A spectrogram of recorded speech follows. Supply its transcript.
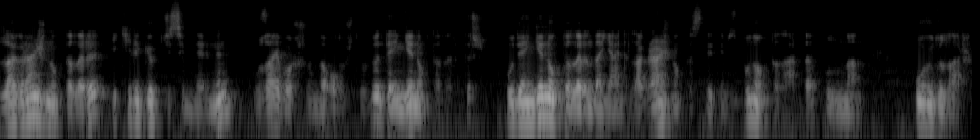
Lagrange noktaları ikili gök cisimlerinin uzay boşluğunda oluşturduğu denge noktalarıdır. Bu denge noktalarında yani Lagrange noktası dediğimiz bu noktalarda bulunan uydular,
